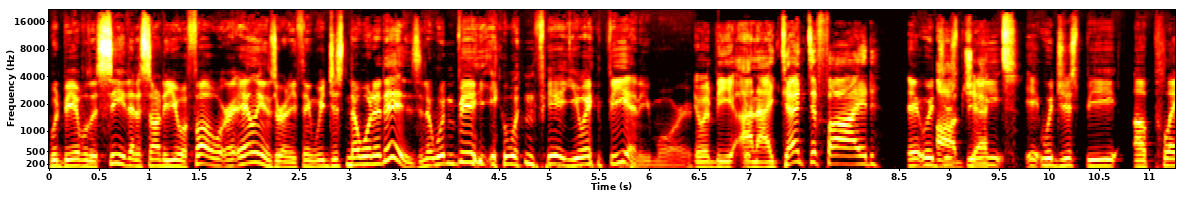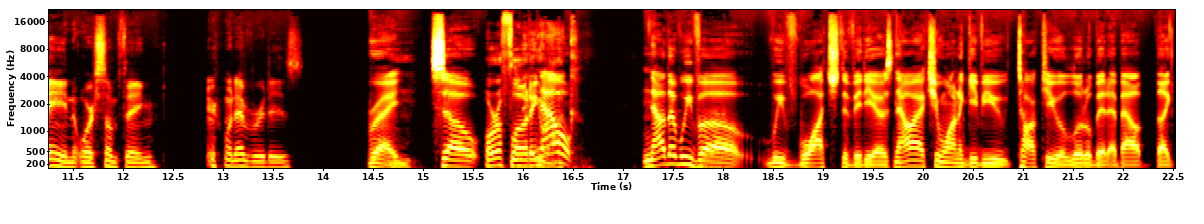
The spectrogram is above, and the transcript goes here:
we'd be able to see that it's not a UFO or aliens or anything. We'd just know what it is, and it wouldn't be it wouldn't be a UAP anymore. It would be unidentified. It would just Object. be it would just be a plane or something, or whatever it is. Right. Mm. So Or a floating now, rock. Now that we've uh we've watched the videos, now I actually want to give you talk to you a little bit about like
